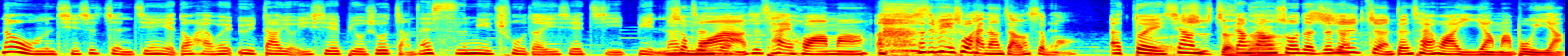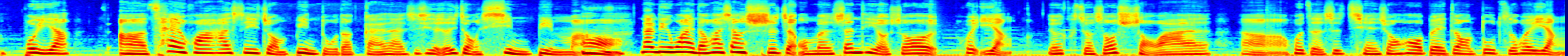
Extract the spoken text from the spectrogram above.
那我们其实整间也都还会遇到有一些，比如说长在私密处的一些疾病。那真的什么啊？是菜花吗？私密处还能长什么？啊，对，呃像刚刚说的这个湿疹跟菜花一样吗？不一样。不一样啊、菜花它是一种病毒的感染，是一种性病嘛。嗯，那另外的话，像湿疹，我们身体有时候会痒，有有时候手啊，呃，或者是前胸后背这种肚子会痒，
